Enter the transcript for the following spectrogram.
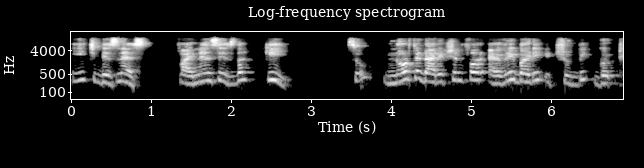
each business finance is the key. So north direction for everybody it should be good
